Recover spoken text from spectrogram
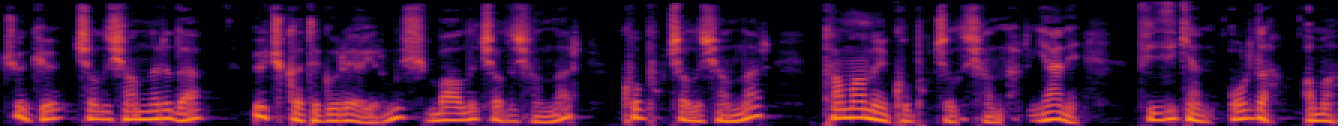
Çünkü çalışanları da 3 kategori ayırmış. Bağlı çalışanlar, kopuk çalışanlar, tamamen kopuk çalışanlar. Yani fiziken orada ama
